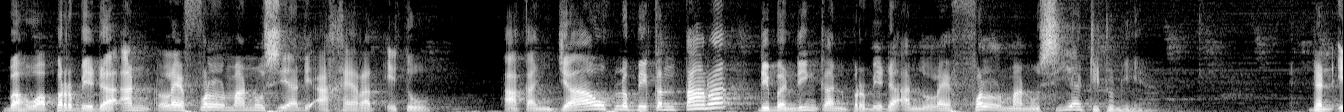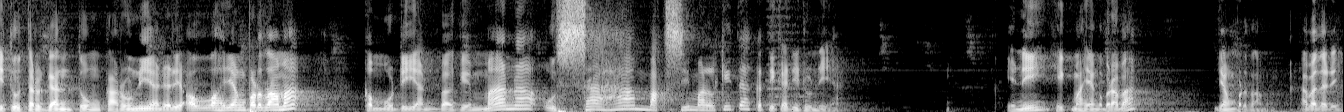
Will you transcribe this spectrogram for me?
bahwa perbedaan level manusia di akhirat itu akan jauh lebih kentara dibandingkan perbedaan level manusia di dunia. Dan itu tergantung karunia dari Allah yang pertama kemudian bagaimana usaha maksimal kita ketika di dunia. Ini hikmah yang keberapa? Yang pertama. Apa tadi?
